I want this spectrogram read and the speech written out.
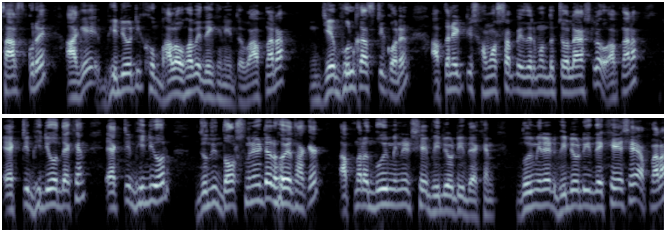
সার্চ করে আগে ভিডিওটি খুব ভালোভাবে দেখে নিতে হবে। আপনারা যে ভুল কাজটি করেন, আপনার একটি সমস্যা পেজের মধ্যে চলে আসলো আপনারা একটি ভিডিও দেখেন, একটি ভিডিওর যদি দশ মিনিটের হয়ে থাকে, আপনারা দুই মিনিট সেই ভিডিওটি দেখেন। দুই মিনিট ভিডিওটি দেখে এসে আপনারা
